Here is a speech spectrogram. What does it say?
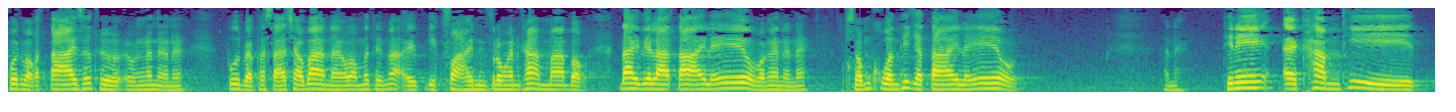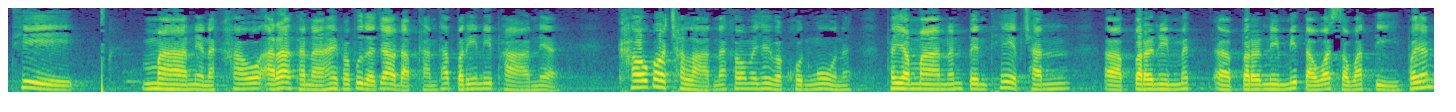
คนบอกว่าตายซะเถอะว่างั้นนะนะพูดแบบภาษาชาวบ้านนะว่ามาถึงว่าอีกฝ่ายหนึ่งตรงกันข้ามมาบอกได้เวลาตายแล้วว่างั้นนะนะสมควรที่จะตายแล้วนะทีนี้ไอ้คำที่ที่มาเนี่ยนะเขาอาราธนาให้พระพุทธเจ้าดับขันธปรินิพานเนี่ย เขาก็ฉลาดนะเขาไม่ใช่ว่าคนโง่นะพญามานั้นเป็นเทพชั้นปรนิมิตปรนิมิตวสวัตตี เพราะฉะนั้น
